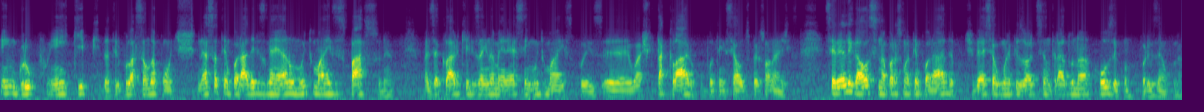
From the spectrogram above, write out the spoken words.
em grupo, em equipe da tripulação da ponte. Nessa temporada eles ganharam muito mais espaço, né? mas é claro que eles ainda merecem muito mais, pois é, eu acho que está claro o potencial dos personagens. Seria legal se na próxima temporada tivesse algum episódio centrado na Ozekun, por exemplo. Né?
